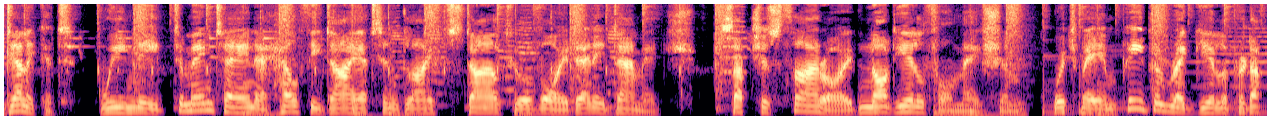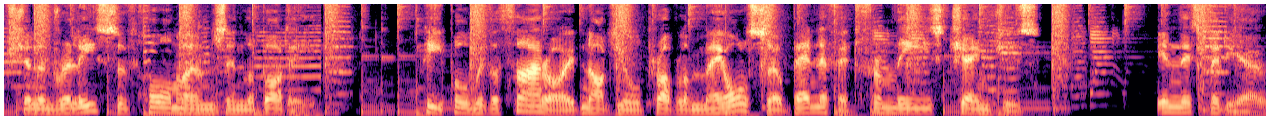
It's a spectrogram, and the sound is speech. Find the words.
delicate, we need to maintain a healthy diet and lifestyle to avoid any damage, such as thyroid nodule formation, which may impede the regular production and release of hormones in the body. People with a thyroid nodule problem may also benefit from these changes. In this video,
